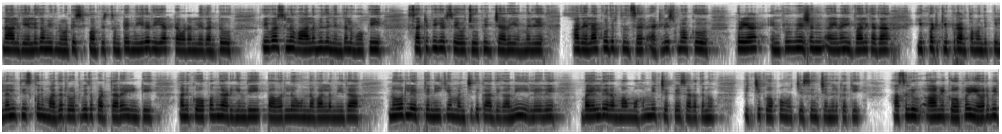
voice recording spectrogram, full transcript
నాలుగేళ్ళుగా మీకు నోటీసులు పంపిస్తుంటే మీరే రియాక్ట్ అవ్వడం లేదంటూ రివర్స్లో వాళ్ళ మీద నిందలు మోపి సర్టిఫికేట్స్ ఏవో చూపించారు ఎమ్మెల్యే. అది ఎలా కుదురుతుంది సార్? అట్లీస్ట్ మాకు ప్రియర్ ఇన్ఫర్మేషన్ అయినా ఇవ్వాలి కదా. ఇప్పటికిప్పుడు అంతమంది పిల్లల్ని తీసుకొని మదర్ రోడ్డు మీద పడతారా ఏంటి? అని కోపంగా అడిగింది. పవర్లో ఉన్న వాళ్ళ మీద నోరు లేపితే నీకే మంచిది కాదు కానీ లేలే బయలుదేరమ్మా మొహం మీద చెప్పేశాడు అతను. పిచ్చి కోపం వచ్చేసింది చంద్రికకి. అసలు ఆమె కోపం ఎవరి మీద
